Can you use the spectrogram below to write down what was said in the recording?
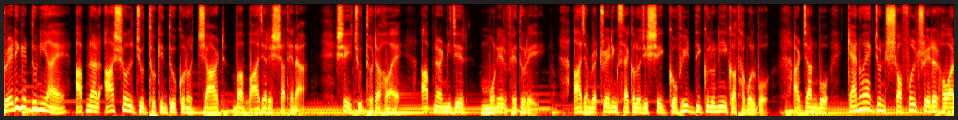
ট্রেডিংয়ের দুনিয়ায় আপনার আসল যুদ্ধ কিন্তু কোনো চার্ট বা বাজারের সাথে না। সেই যুদ্ধটা হয় আপনার নিজের মনের ভেতরেই। আজ আমরা ট্রেডিং সাইকোলজির সেই গভীর দিকগুলো নিয়েই কথা বলব আর জানব কেন একজন সফল ট্রেডার হওয়ার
